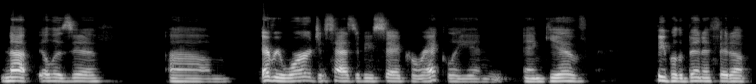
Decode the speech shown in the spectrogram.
not feel as if um, every word just has to be said correctly and and give people the benefit of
